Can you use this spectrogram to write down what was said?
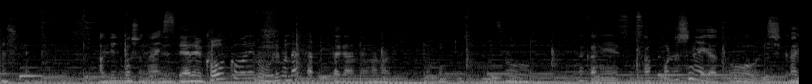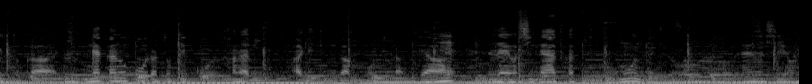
確かに。う上げる場所ないっすいやでも高校でも俺もなかったからね花火。本当にそう。なんかね札幌市内だと石狩とか田舎の方だと結構花火上げてる学校とかってあね。ー羨ましいなとかって思うんだけどそう羨ましいよ本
